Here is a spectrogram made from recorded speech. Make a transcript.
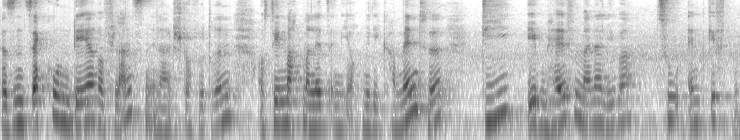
da sind sekundäre Pflanzeninhaltsstoffe drin, aus denen macht man letztendlich auch Medikamente, die eben helfen, meiner Leber zu entgiften.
